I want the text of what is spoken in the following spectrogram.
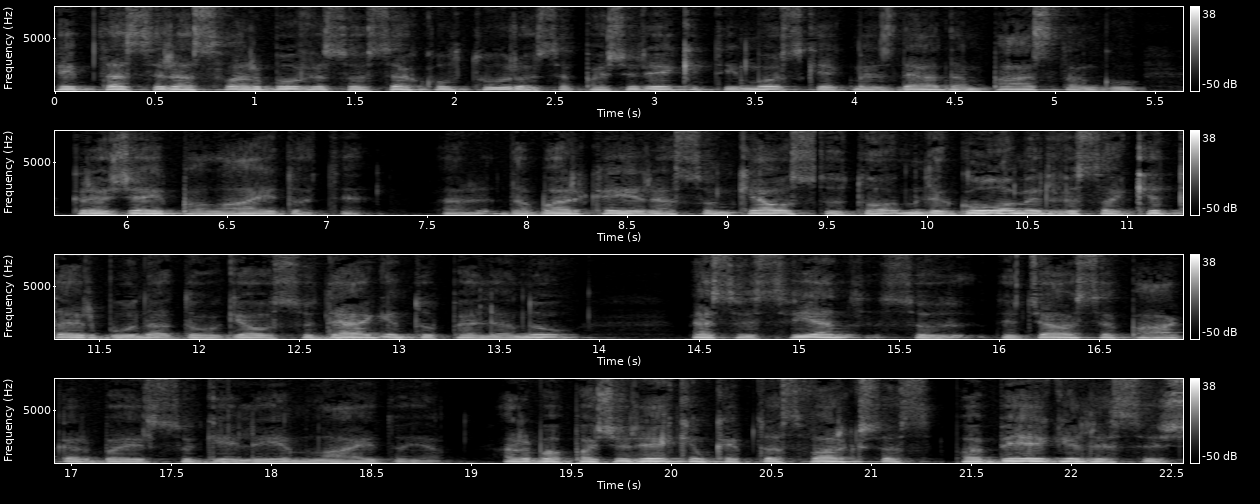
kaip tas yra svarbu visose kultūrose. Pažiūrėkite į mus, kiek mes dedam pastangų gražiai palaidoti. Ar dabar, kai yra sunkiau su tom lygom ir visa kita ir būna daugiau sudegintų pelenų, mes vis vien su didžiausia pagarba ir su gėlėjim laidojam. Arba pažiūrėkim, kaip tas vargšas pabėgėlis iš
